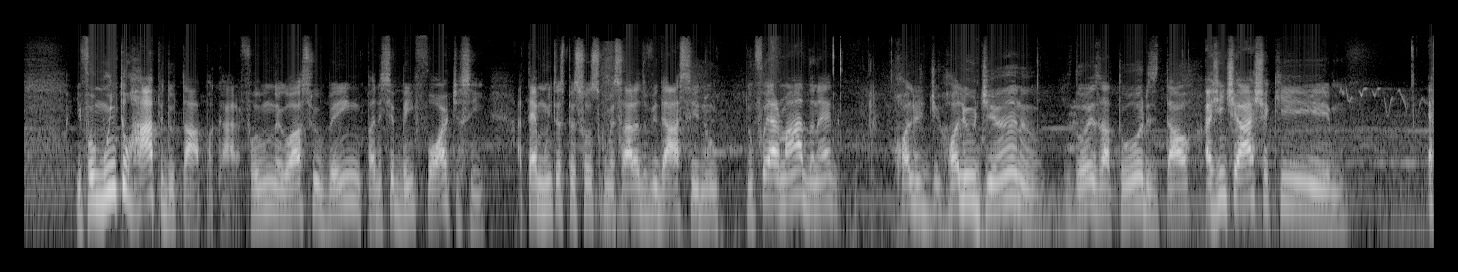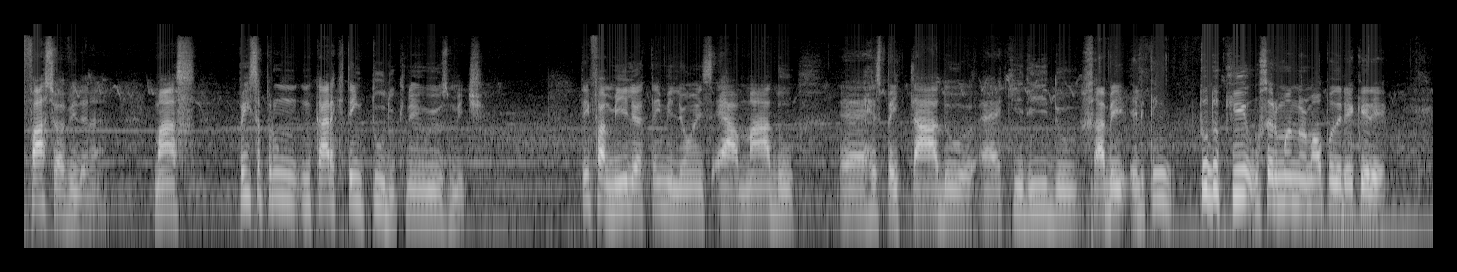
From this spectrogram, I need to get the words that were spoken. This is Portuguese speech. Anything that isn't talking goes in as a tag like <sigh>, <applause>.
E foi muito rápido o tapa, cara. Foi um negócio bem, parecia bem forte, assim. Até muitas pessoas começaram a duvidar se não, não foi armado, né? Hollywood, hollywoodiano, dois atores e tal. A gente acha que é fácil a vida, né? Mas pensa para um, um, cara que tem tudo, que nem o Will Smith. Tem família, tem milhões, é amado, é respeitado, é querido, sabe? Ele tem tudo que um ser humano normal poderia querer.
